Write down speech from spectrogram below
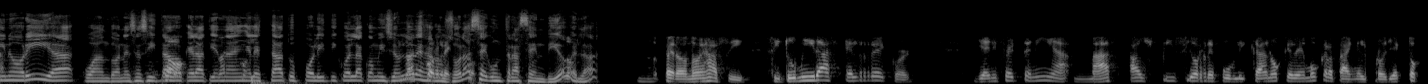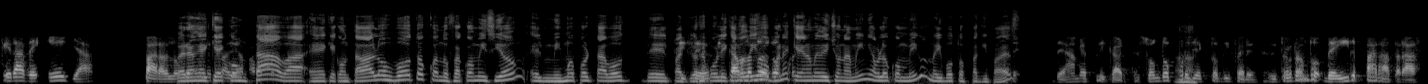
minoría, cuando ha necesitado que la atiendan en el estatus político en la comisión, la dejaron sola según trascendió, ¿verdad? pero no es así. Si tú miras el récord, Jennifer tenía más auspicio republicano que demócrata en el proyecto que era de ella pero en el que contaba, en el que contaba los votos cuando fue a comisión, el mismo portavoz del Partido Republicano dijo, bueno, que ella no me ha dicho nada mí ni habló conmigo, no hay votos para aquí para eso. Déjame explicarte, son dos proyectos diferentes. Estoy tratando de ir para atrás,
